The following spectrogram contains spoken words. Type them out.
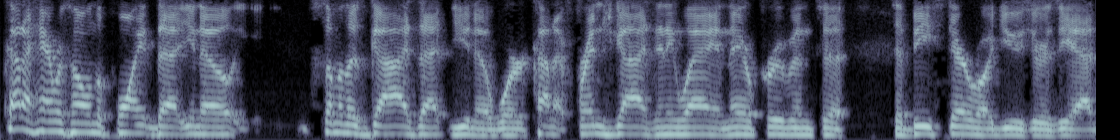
kind of hammers home the point that you know some of those guys that you know were kind of fringe guys anyway, and they were proven to to be steroid users. Yeah,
